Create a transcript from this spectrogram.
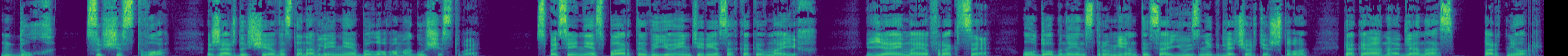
Дух — существо, жаждущее восстановления былого могущества — Спасение Спарты в ее интересах, как и в моих. Я и моя фракция — удобный инструмент и союзник для черти что, как и она для нас, партнер.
